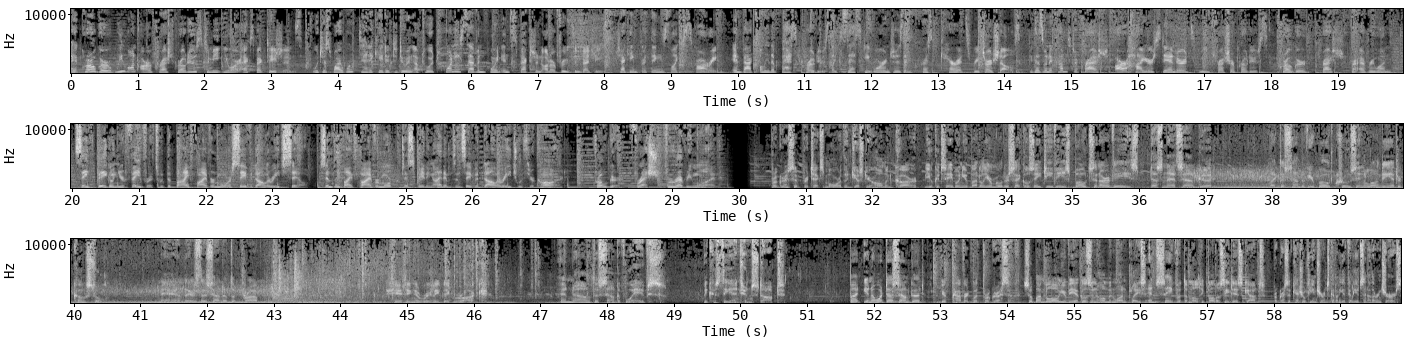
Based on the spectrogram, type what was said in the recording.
At Kroger, we want our fresh produce to meet your expectations, which is why we're dedicated to doing up to a 27 point inspection on our fruits and veggies, checking for things like scarring. In fact, only the best produce like zesty oranges and crisp carrots reach our shelves. Because when it comes to fresh, our higher standards mean fresher produce. Kroger, fresh for everyone. Save big on your favorites with the buy five or more, save a dollar each sale. Simply buy five or more participating items and save a dollar each with your card. Kroger, fresh for everyone. Progressive protects more than just your home and car. You could save when you bundle your motorcycles, ATVs, boats, and RVs. Doesn't that sound good? Like the sound of your boat cruising along the intercoastal. And there's the sound of the prop hitting a really big rock. And now the sound of waves because the engine stopped. But you know what does sound good? You're covered with Progressive. So bundle all your vehicles and home in one place and save with the multi-policy discount. Progressive Casualty Insurance Company affiliates and other insurers.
